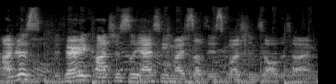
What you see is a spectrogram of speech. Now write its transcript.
I'm just very consciously asking myself these questions all the time.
